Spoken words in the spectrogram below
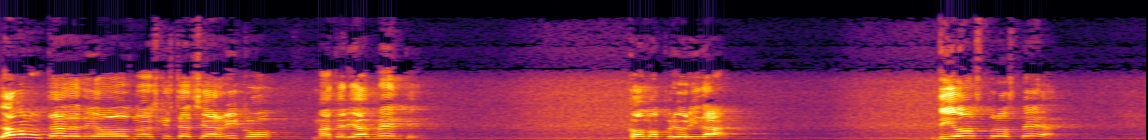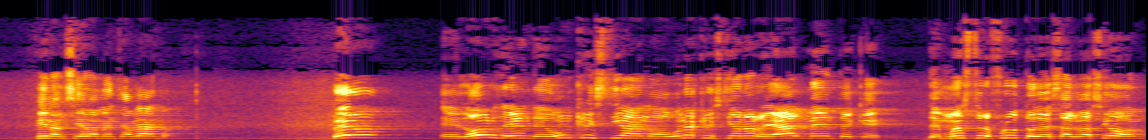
La voluntad de Dios no es que usted sea rico materialmente como prioridad. Dios prospera financieramente hablando. Pero el orden de un cristiano una cristiana realmente que demuestre fruto de salvación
